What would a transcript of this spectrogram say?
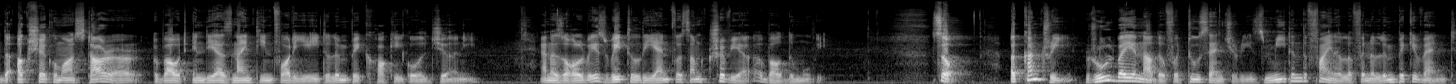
the Akshay Kumar starrer about India's 1948 Olympic hockey gold journey. And as always, wait till the end for some trivia about the movie. So, a country ruled by another for two centuries meet in the final of an Olympic event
